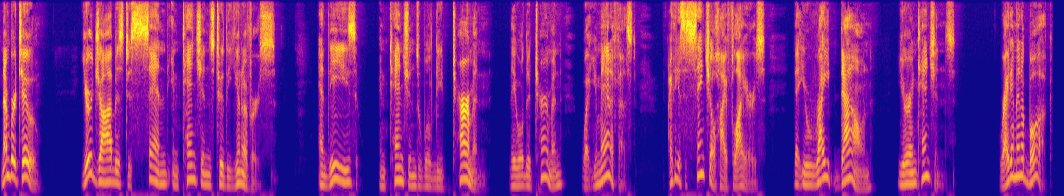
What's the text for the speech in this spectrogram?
Number two, your job is to send intentions to the universe. And these intentions will determine, they will determine what you manifest. I think it's essential, high flyers, that you write down your intentions. Write them in a book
